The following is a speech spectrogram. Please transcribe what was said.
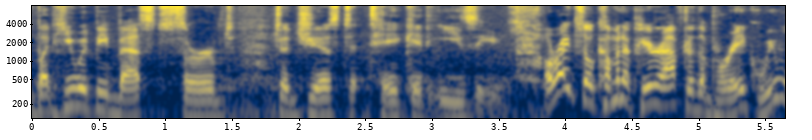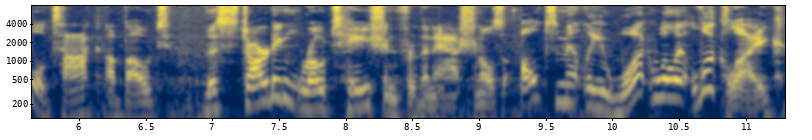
but he would be best served to just take it easy. All right, so coming up here after the break, we will talk about the starting rotation for the Nationals. Ultimately, what will it look like?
